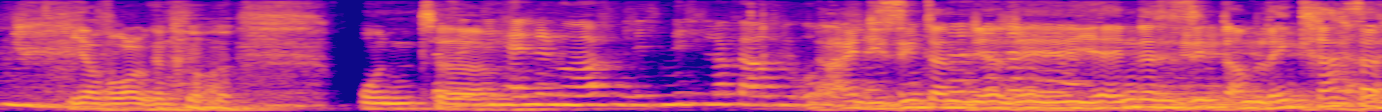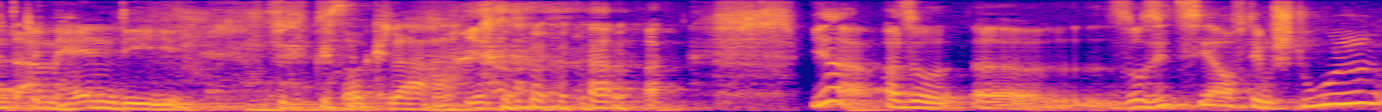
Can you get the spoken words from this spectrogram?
Jawohl, genau. Und, da sind die ähm, Hände nur hoffentlich nicht locker auf dem Oberschenkel. Nein, die sind dann, die, die Hände sind am Lenkrad. Die sind am Handy. So klar. Ja, ja also äh, so sitzt ihr auf dem Stuhl.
